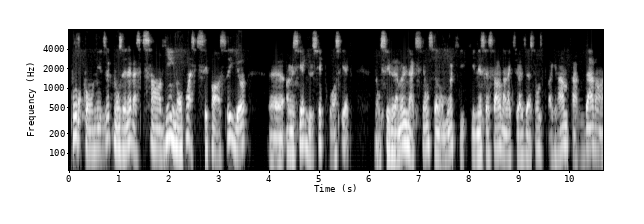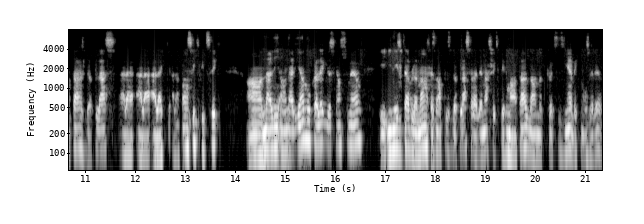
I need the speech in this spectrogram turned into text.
pour qu'on éduque nos élèves à ce qui s'en vient et non pas à ce qui s'est passé il y a euh, un siècle, deux siècles, trois siècles. Donc, c'est vraiment une action, selon moi, qui, est nécessaire dans l'actualisation du programme, faire davantage de place à la, pensée critique en alliant nos collègues de sciences humaines et inévitablement en faisant plus de place à la démarche expérimentale dans notre quotidien avec nos élèves.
